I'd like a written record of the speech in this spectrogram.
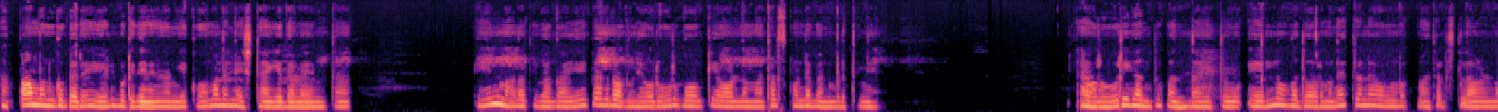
ಅಪ್ಪ ಅಮ್ಮನಿಗೂ ಬೇರೆ ಹೇಳ್ಬಿಟ್ಟಿದ್ದೀನಿ, ನನಗೆ ಕೋಮಲನೇ ಇಷ್ಟ ಆಗಿದ್ದಾಳೆ ಅಂತ. ಏನು ಮಾಡೋದು ಇವಾಗ? ಹೇಗಾದರೂ ಆಗಲಿ ಅವ್ರ ಊರಿಗೆ ಹೋಗಿ ಅವಳನ್ನ ಮಾತಾಡ್ಸ್ಕೊಂಡೇ ಬಂದ್ಬಿಡ್ತೀನಿ. ಅವ್ರ ಊರಿಗಂತೂ ಬಂದಾಯಿತು. ಎಲ್ಲಿ ಹೋಗೋದು? ಅವ್ರ ಮನೆ ಹತ್ರನೇ ಹೋಗ್ಬಿಟ್ಟು ಮಾತಾಡಿಸ್ಲ ಅವಳನ್ನ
